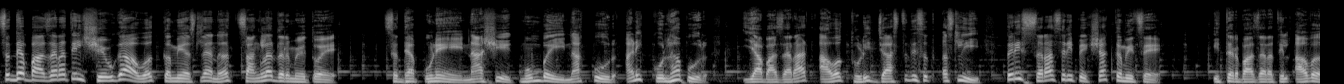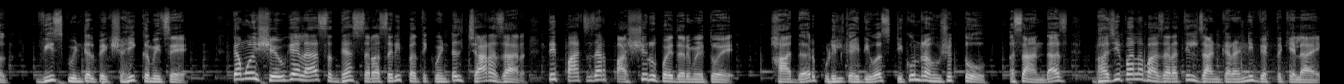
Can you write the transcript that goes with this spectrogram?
सध्या बाजारातील शेवगा आवक कमी असल्यानं चांगला दर मिळतोय. सध्या पुणे नाशिक मुंबई नागपूर आणि कोल्हापूर या बाजारात आवक थोडी जास्त दिसत असली तरी सरासरीपेक्षा कमीच आहे. इतर बाजारातील आवक वीस क्विंटलपेक्षाही कमीच आहे. त्यामुळे शेवग्याला सध्या सरासरी प्रति क्विंटल चार हजार ते पाच हजार पाचशे रुपये दर मिळतोय. हा दर पुढील काही दिवस टिकून राहू शकतो असा अंदाज भाजीपाला बाजारातील जाणकारांनी व्यक्त केला आहे.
